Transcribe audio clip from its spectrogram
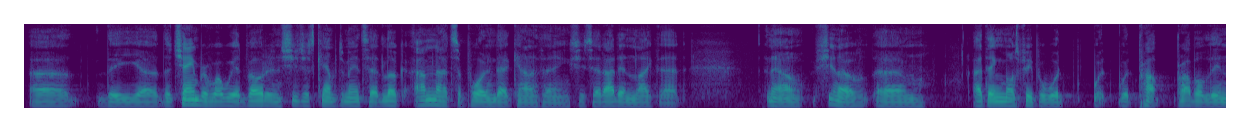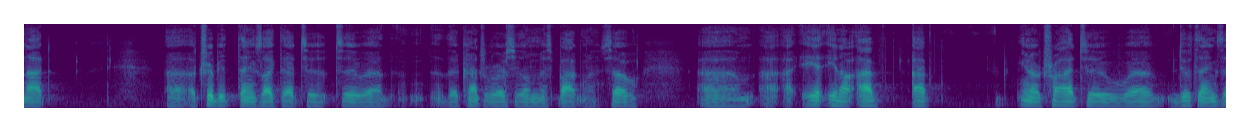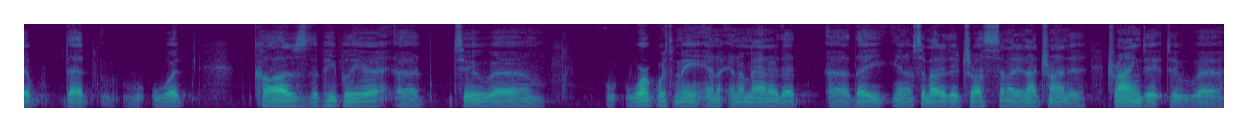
uh, the uh, the chamber where we had voted, and she just came up to me and said, "Look, I'm not supporting that kind of thing." She said, "I didn't like that." Now, you know, um, I think most people would would, would prob probably not uh, attribute things like that to to uh, the controversial Miss Bachmann. So, um, I, you know, I've I've you know tried to uh, do things that that would cause the people here uh, to um, work with me in in a manner that uh, they you know somebody they trust, somebody not trying to trying to to uh,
